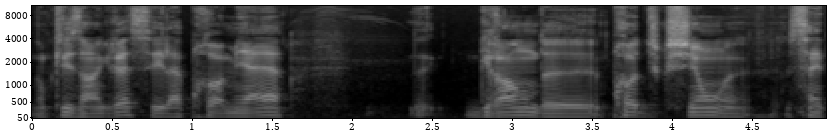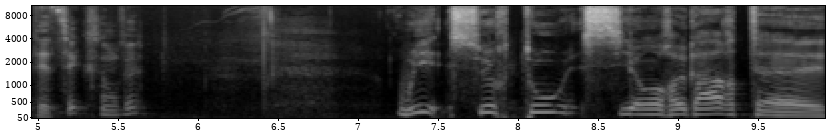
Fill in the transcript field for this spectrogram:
Donc les engrais, c'est la première grande euh, production euh, synthétique, si on veut. Oui, surtout si on regarde euh,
